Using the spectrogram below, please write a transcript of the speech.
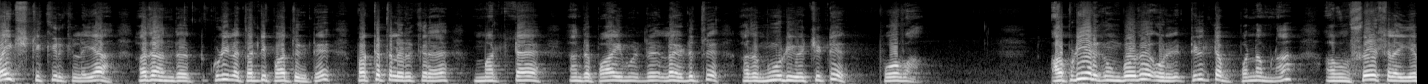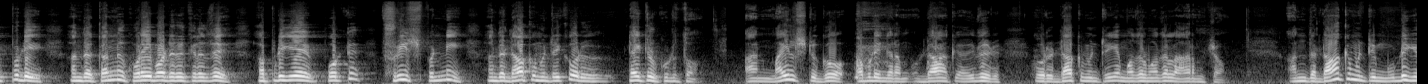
ஒயிட் ஸ்டிக் இருக்கு இல்லையா? அதை அந்த குழியில் தட்டி பார்த்துக்கிட்டு பக்கத்தில் இருக்கிற மட்டை அந்த பாய் மட்டை எல்லாம் எடுத்து அதை மூடி வச்சுட்டு போவான். அப்படியே இருக்கும்போது ஒரு டில்டப் பண்ணோம்னா அவன் ஃபேஸில் எப்படி அந்த கண்ணு குறைபாடு இருக்கிறது அப்படியே போட்டு ஃப்ரீஸ் பண்ணி அந்த டாக்குமெண்ட்ரிக்கு ஒரு டைட்டில் கொடுத்தோம். அண்ட் மைல்ஸ் டு கோ அப்படிங்கிற டாக் இது ஒரு டாக்குமெண்ட்ரியை முதல் முதல்ல ஆரம்பித்தோம் அந்த டாக்குமெண்ட்ரி முடிஞ்ச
